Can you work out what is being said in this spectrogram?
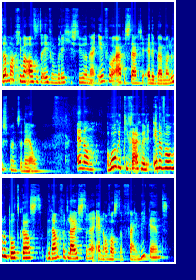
dan mag je me altijd even een berichtje sturen naar info@editbijmarloes.nl. En dan hoor ik je graag weer in de volgende podcast. Bedankt voor het luisteren en alvast een fijn weekend.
